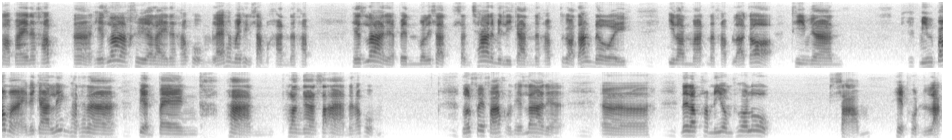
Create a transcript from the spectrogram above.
ต่อไปนะครับ อ่า เทสลาคืออะไรนะครับผม และทำไมถึงสำคัญนะครับ เทสลาเนี่ยเป็นบริษัทสัญชาติอเมริกันนะครับก่อตั้งโดยอีลอน มัสนะครับ แล้วก็ทีมงาน มีเป้าหมายในการเร่งพัฒนาเปลี่ยนแปลงผ่านพลังงานสะอาดนะครับผม รถไฟฟ้าของเทสลาเนี่ย ได้รับความนิยมทั่วโลกสามเหตุผลหลัก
